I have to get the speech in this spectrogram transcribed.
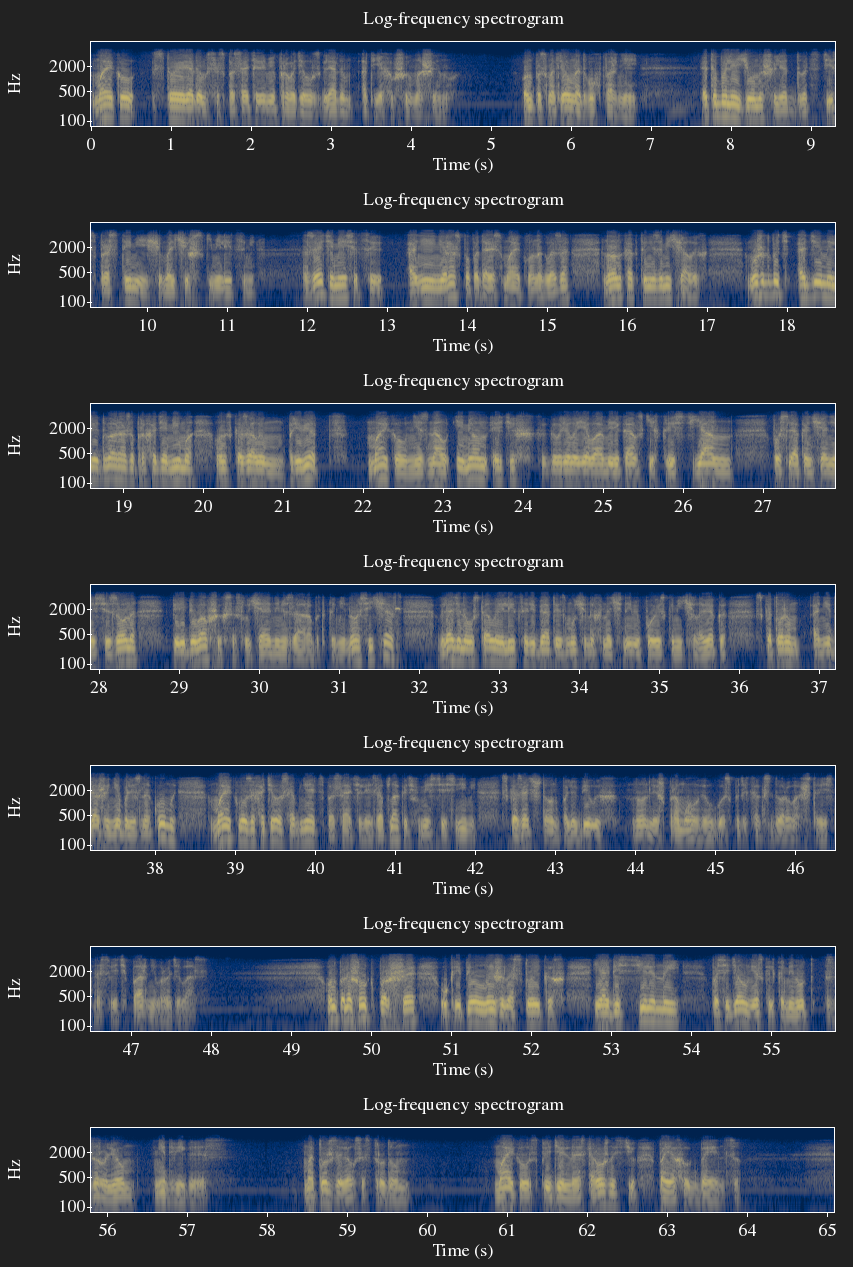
Майкл, стоя рядом со спасателями, проводил взглядом отъехавшую машину. Он посмотрел на двух парней. Это были юноши лет двадцати с простыми еще мальчишескими лицами, за эти месяцы они не раз попадались Майклу на глаза, но он как-то не замечал их. Может быть, один или два раза проходя мимо, он сказал им «Привет». Майкл не знал имен этих, как говорила Ева, американских крестьян после окончания сезона, перебивавшихся случайными заработками. Но сейчас, глядя на усталые лица ребят, измученных ночными поисками человека, с которым они даже не были знакомы, Майклу захотелось обнять спасателей, заплакать вместе с ними, сказать, что он полюбил их, но он лишь промолвил, «Господи, как здорово, что есть на свете парни вроде вас». Он подошел к Порше, укрепил лыжи на стойках и, обессиленный, посидел несколько минут за рулем, не двигаясь. Мотор завелся с трудом. Майкл с предельной осторожностью поехал к Бэйнсу.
